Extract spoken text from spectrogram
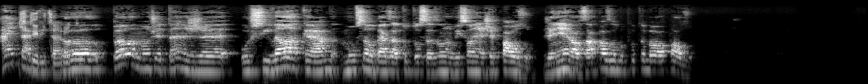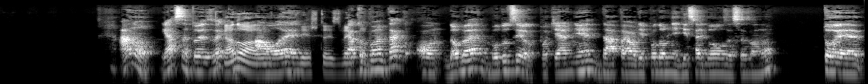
aj tak, 40 rokov. Uh, problém môže ten, že už si veľakrát musel brať za túto sezónu vyslovene, že pauzu. Že nehral zápas, lebo potreboval pauzu. Áno, jasné, to je zvek. Áno, ale, ale vieš, to je zvekom. Ja to poviem tak, on dobre, budúci rok potiahne, dá pravdepodobne 10 gólov za sezónu. To je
